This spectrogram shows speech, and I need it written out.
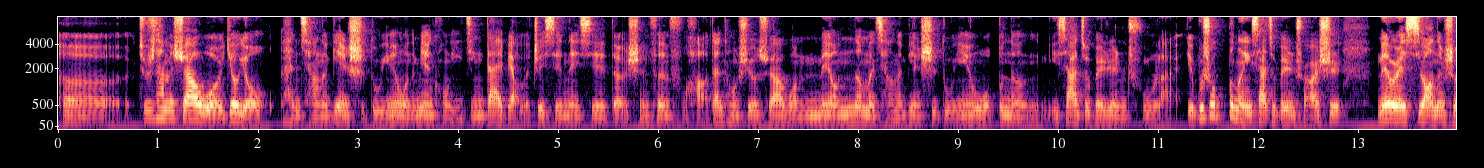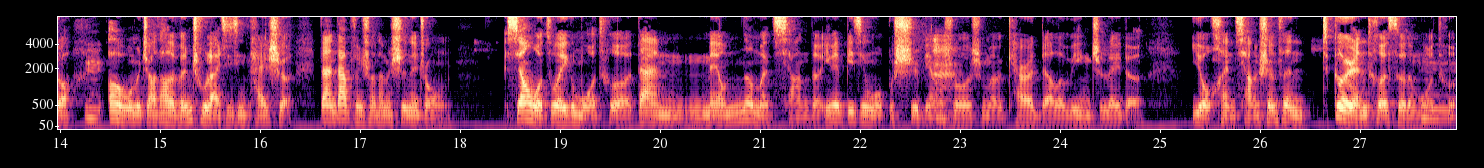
呃，就是他们需要我又有很强的辨识度，因为我的面孔已经代表了这些那些的身份符号，但同时又需要我没有那么强的辨识度，因为我不能一下就被认出来，也不是说不能一下就被认出来，而是没有人希望的说，嗯哦，我们找到了文楚来进行拍摄，但大部分时候他们是那种。希望我作为一个模特，但没有那么强的，因为毕竟我不是，比方说什么 Cara Delevingne 之类的，有很强身份、个人特色的模特，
